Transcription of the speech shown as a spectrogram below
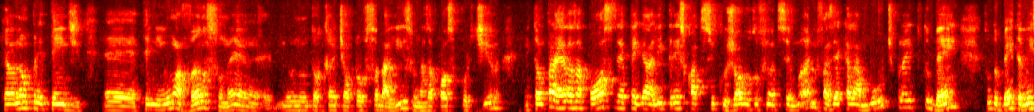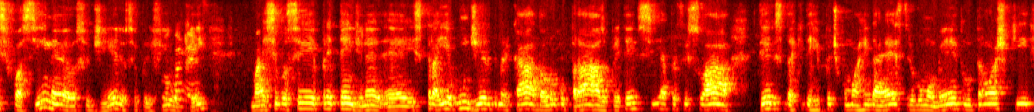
que ela não pretende é, ter nenhum avanço né, no, no, tocante ao profissionalismo nas apostas esportivas. Então, para elas, apostas é pegar ali três, quatro, cinco jogos do final de semana e fazer aquela múltipla e tudo bem. Tudo bem também se for assim, né? O seu dinheiro, o seu perfil, ok. Mas se você pretende né, é, extrair algum dinheiro do mercado a longo prazo, pretende se aperfeiçoar, ter isso daqui de repente como uma renda extra em algum momento, então acho que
